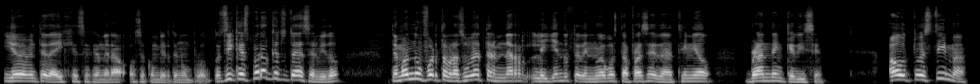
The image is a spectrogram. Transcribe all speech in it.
y obviamente de ahí se genera o se convierte en un producto. Así que espero que esto te haya servido. Te mando un fuerte abrazo. Voy a terminar leyéndote de nuevo esta frase de Nathaniel Branden que dice, autoestima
